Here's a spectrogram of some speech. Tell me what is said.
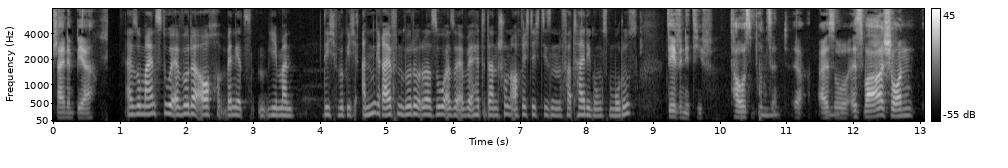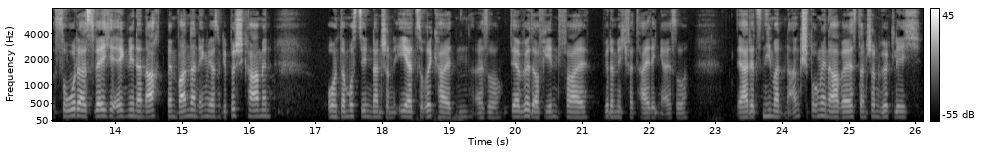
kleinen Bär. Also meinst du, er würde auch, wenn jetzt jemand dich wirklich angreifen würde oder so, also er hätte dann schon auch richtig diesen Verteidigungsmodus? Definitiv. 1000 Prozent, mhm. ja. Also mhm. es war schon so, dass welche irgendwie in der Nacht beim Wandern irgendwie aus dem Gebüsch kamen und da musste ich ihn dann schon eher zurückhalten. Also der würde auf jeden Fall, würde mich verteidigen. Also er hat jetzt niemanden angesprungen, aber er ist dann schon wirklich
